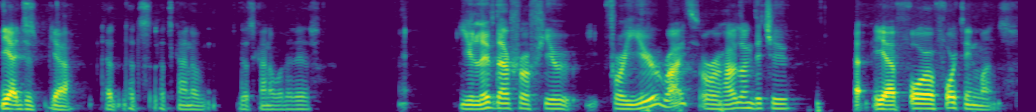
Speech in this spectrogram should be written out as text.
yeah, just yeah, that, that's that's kind of that's kind of what it is. You lived there for a few for a year, right? Or how long did you? Uh, yeah, for 14 months.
